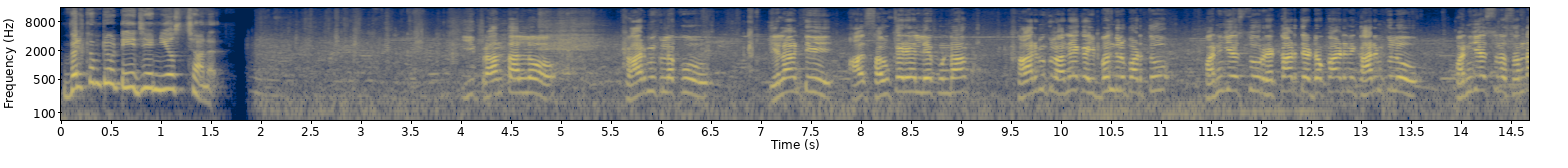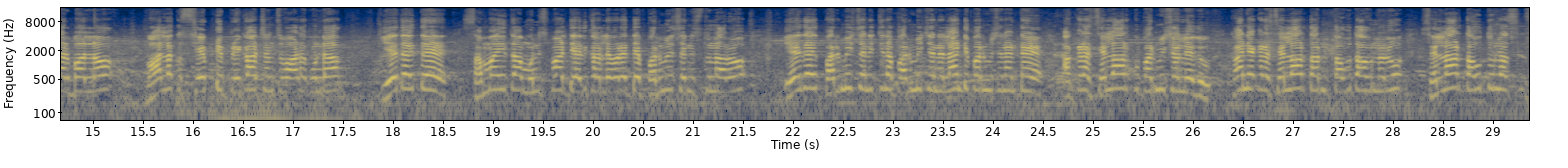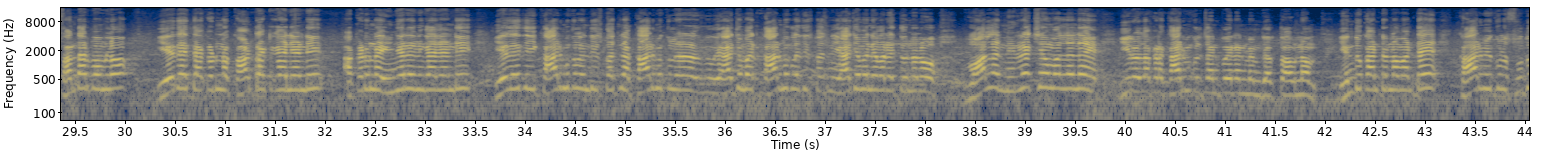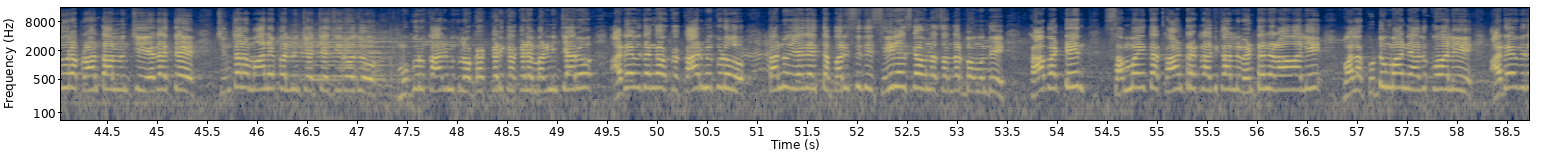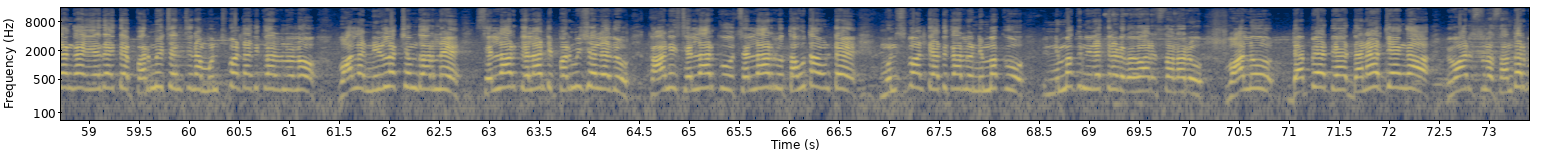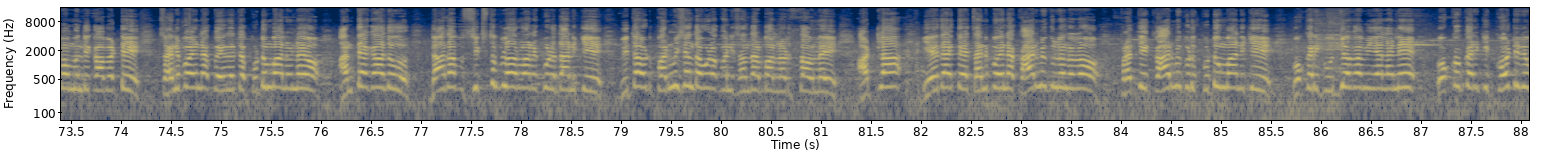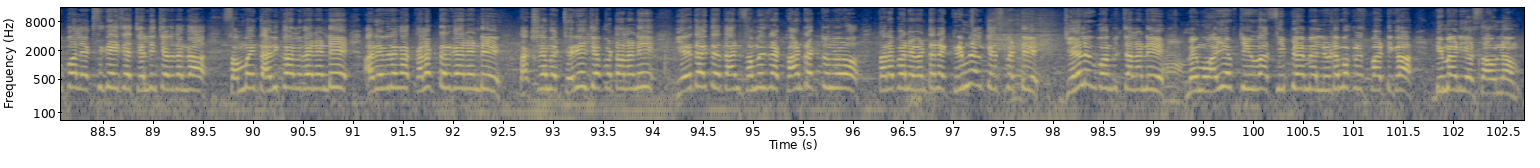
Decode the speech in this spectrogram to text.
Welcome to TJ news channel. ఈ ప్రాంతాల్లో కార్మికులకు ఎలాంటి సౌకర్యాలు లేకుండా కార్మికులు అనేక ఇబ్బందులు పడుతూ పనిచేస్తూ రెక్కాడితే డొక్కాడని కార్మికులు పనిచేస్తున్న సందర్భాల్లో వాళ్ళకు సేఫ్టీ ప్రికాషన్స్ వాడకుండా ఏదైతే సంబంధిత మున్సిపాలిటీ అధికారులు ఎవరైతే పర్మిషన్ ఇస్తున్నారో ఏదైతే పర్మిషన్ ఇచ్చిన పర్మిషన్ ఎలాంటి పర్మిషన్ అంటే అక్కడ సెల్లార్కు పర్మిషన్ లేదు. కానీ అక్కడ సెల్లార్ తవ్వు తవ్వుతా ఉన్నారు. సెల్లార్ తవ్వుతున్న సందర్భంలో ఏదైతే అక్కడ ఉన్న కాంట్రాక్ట్ కానివ్వండి అక్కడున్న ఇంజనీరింగ్ కానివ్వండి ఏదైతే ఈ కార్మికులను తీసుకొచ్చిన కార్మికుల యాజమాన్య కార్మికులు తీసుకొచ్చిన యాజమాన్యం ఎవరైతే ఉన్నారో వాళ్ళ నిర్లక్ష్యం వల్లనే ఈరోజు అక్కడ కార్మికులు చనిపోయినని మేము చెప్తా ఉన్నాం. ఎందుకంటున్నామంటే కార్మికులు సుదూర ప్రాంతాల నుంచి ఏదైతే చింతల మానేపల్లి నుంచి వచ్చేసి ఈరోజు ముగ్గురు కార్మికులు ఒక్కడికక్కడే మరణించారు. అదేవిధంగా ఒక కార్మికుడు తను ఏదైతే పరిస్థితి సీరియస్గా ఉన్న సందర్భం ఉంది కాబట్టి సంబంధిత కాంట్రాక్ట్ అధికారులు వెంటనే రావాలి వాళ్ళ కుటుంబాన్ని ఆదుకోవాలి. అదేవిధంగా ఏదైతే పర్మిషన్ ఇచ్చిన మున్సిపాలిటీ అధికారులలో వాళ్ళ నిర్లక్ష్యం ద్వారానే సెల్లార్కు ఎలాంటి పర్మిషన్ లేదు. కానీ సెల్లార్కు సెల్లార్లు తవ్వుతూ ఉంటే మున్సిపాలిటీ అధికారులు నిమ్మకు నిమ్మకు నిలెత్తినట్టు వ్యవహరిస్తున్నారు. వాళ్ళు డబ్బే ధనార్జయంగా వ్యవహరిస్తున్న సందర్భం ఉంది కాబట్టి చనిపోయిన ఏదైతే కుటుంబాలు ఉన్నాయో అంతేకాదు దాదాపు సిక్స్త్ ఫ్లోర్ వరకు కూడా దానికి వితౌట్ పర్మిషన్తో కూడా కొన్ని సందర్భాలు నడుస్తూ ఉన్నాయి. అట్లా ఏదైతే చనిపోయిన కార్మికులు ఉన్నారో ప్రతి కార్మికుడి కుటుంబానికి ఒకరికి ఉద్యోగం ఇవ్వాలని ఒక్కొక్కరికి కోటి రూపాయలు ఎక్స్గ్రైజ్ చెల్లించే విధంగా సంబంధిత అధికారులు కానివ్వండి అదేవిధంగా కలెక్టర్ కానివ్వండి తక్షణమే చర్యలు చేపట్టాలని ఏదైతే దానికి సంబంధించిన కాంట్రాక్ట్ తనపైన వెంటనే క్రిమినల్ కేసు పెట్టి జైలుకు పంపించాలని మేము ఐఎఫ్టీగా సిపిఎంఎల్ న్యూ డెమోక్రసీ పార్టీగా డిమాండ్ చేస్తా ఉన్నాం.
